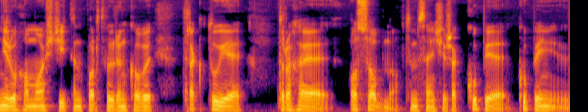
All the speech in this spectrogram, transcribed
nieruchomości i ten portfel rynkowy traktuję trochę osobno, w tym sensie, że jak kupię, kupię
